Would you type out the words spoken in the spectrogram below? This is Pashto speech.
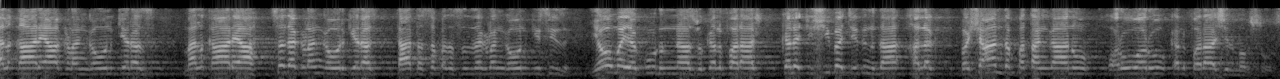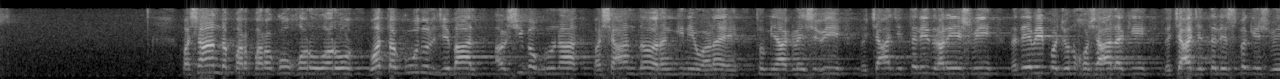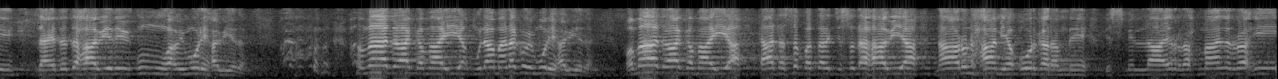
القارعه کلنګون کې رس مل قارعه صدق لنګور کې رس تا ته سپد صدق لنګون کې سیز یوم یکون الناس کالفراش کله چې شی بچی دن دا خلق پشان د پتنګانو خرورو کالفراش المبسوس پشان د پرپرکو خرورو وتکود الجبال او شی بغرونا پشان د رنگینی وړای ته میاګړې شوی نو چا چې تلی درنې شوی د دې وی په جون خوشاله کی د چا چې تلی سپکې شوی زائد د هاویری ام هاوی مور هاویره کمایا مولا معنا کوي مور کوئی ده ہاوی دماد کمایا تا تاسو پتر چې صدا ہاویا نارون حامیہ اور کرم نه بسم الله الرحمن الرحیم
